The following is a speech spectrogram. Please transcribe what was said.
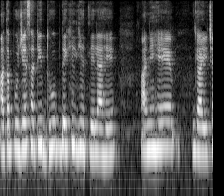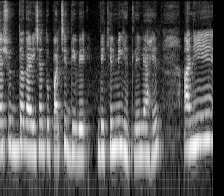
आता पूजेसाठी धूप देखील घेतलेले आहे. आणि हे गाईच्या शुद्ध गाईच्या तुपाचे दिवे देखील मी घेतलेले आहेत. आणि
